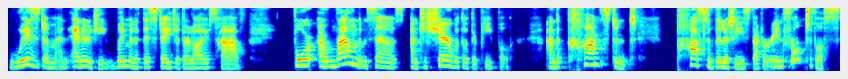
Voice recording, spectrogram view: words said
wisdom and energy women at this stage of their lives have for around themselves and to share with other people and the constant possibilities that are in front of us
